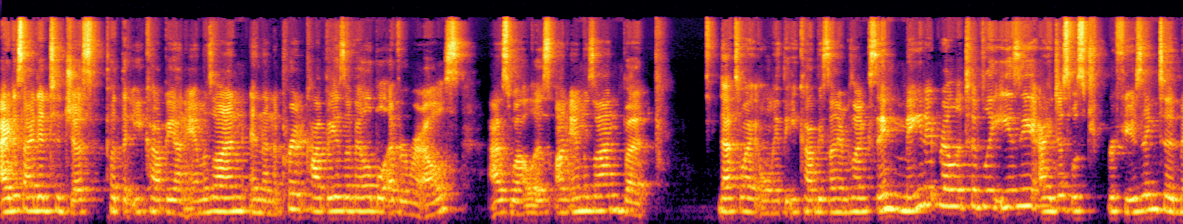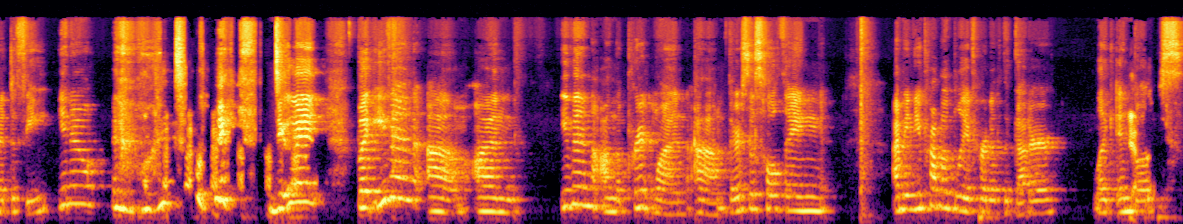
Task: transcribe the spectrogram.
I decided to just put the e-copy on Amazon and then the print copy is available everywhere else as well as on Amazon, but that's why only the e-copies on Amazon because they made it relatively easy. I just was refusing to admit defeat, you know, like, do it. But even um, on even on the print one, um, there's this whole thing. I mean, you probably have heard of the gutter, like in books.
